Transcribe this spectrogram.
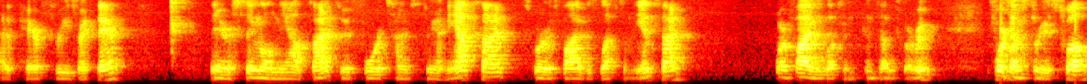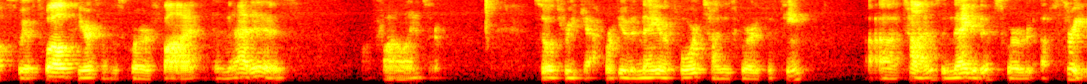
I have a pair of 3's right there. They are single on the outside, so we have 4 times 3 on the outside. Square root of 5 is left on the inside or 5 is left inside the square root. 4 times 3 is 12, so we have 12 here times the square root of 5, and that is our final answer. So let's recap. We're given negative 4 times the square root of 15 uh, times the negative square root of 3.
